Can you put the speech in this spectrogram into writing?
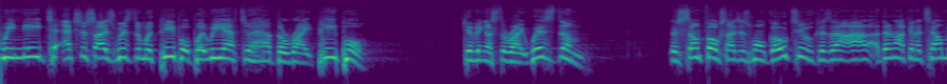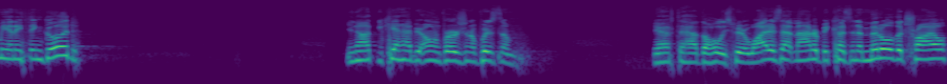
we need to exercise wisdom with people, but we have to have the right people giving us the right wisdom. There's some folks I just won't go to because they're not going to tell me anything good. You're not, you can't have your own version of wisdom. You have to have the Holy Spirit. Why does that matter? Because in the middle of the trial,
